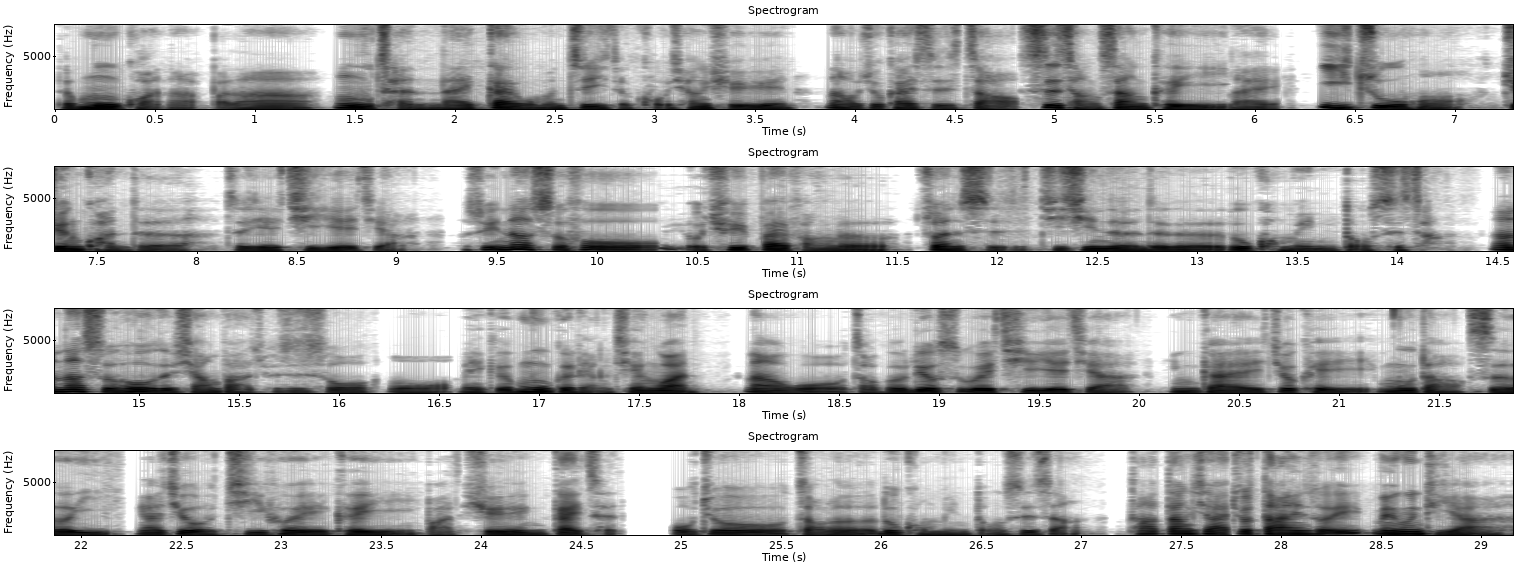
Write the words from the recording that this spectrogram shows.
的募款啊，把它募成来盖我们自己的口腔学院。那我就开始找市场上可以来挹注哈捐款的这些企业家。所以那时候有去拜访了钻石基金的这个陆孔明董事长。那那时候的想法就是说，我每个募个两千万，那我找个六十位企业家，应该就可以募到十二亿，应该就有机会可以把学院盖成。我就找了陆孔明董事长，他当下就答应说：“诶，没问题啊，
